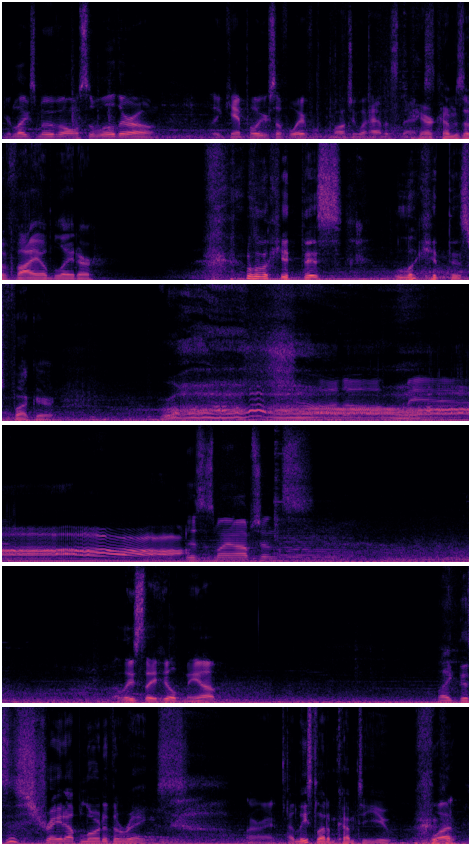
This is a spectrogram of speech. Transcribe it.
Your legs move almost at will of their own. They can't pull yourself away from watching what happens next. Here comes a Vioblader. Look at this. Look at this fucker. Shut up, man. This is my options. At least they healed me up. Like this is straight up Lord of the Rings. Alright. At least let him come to you. What?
